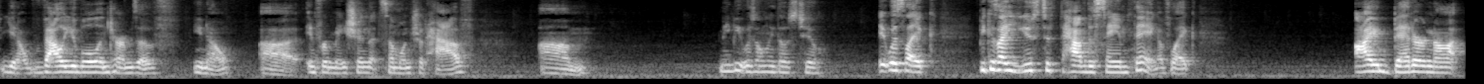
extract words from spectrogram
you know, valuable in terms of, you know, uh, information that someone should have. Um, maybe it was only those two. It was like, because I used to have the same thing of like, I better not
